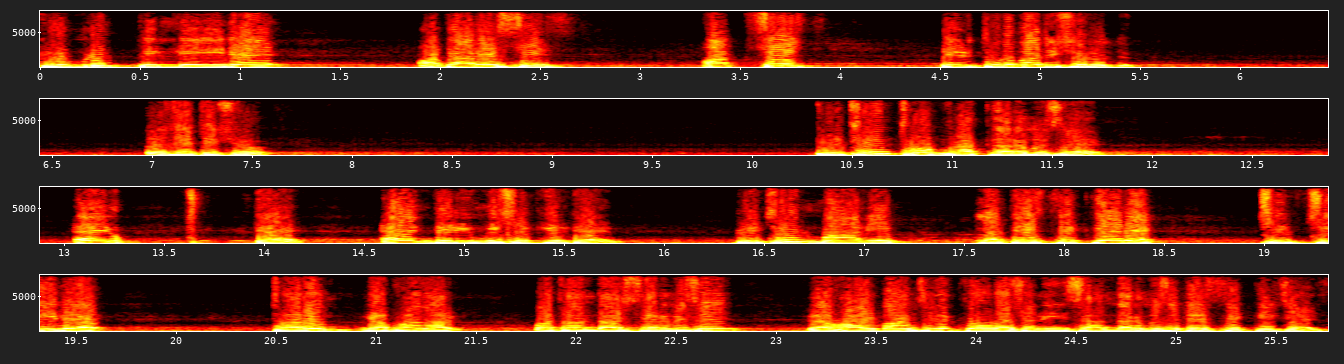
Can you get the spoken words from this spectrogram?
gümrük birliğiyle adaletsiz, haksız bir duruma düşürüldük. Özeti şu. Bütün topraklarımızı en şekilde, en verimli şekilde bütün mali destekleyerek çiftçiyle tarım yapan ar- vatandaşlarımızı ve hayvancılıkla uğraşan insanlarımızı destekleyeceğiz.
